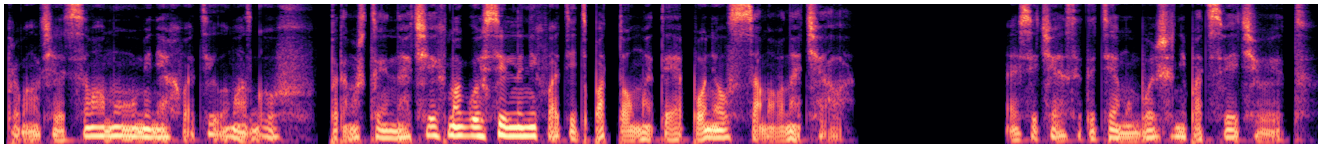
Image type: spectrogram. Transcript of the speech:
Промолчать самому у меня хватило мозгов, потому что иначе их могло сильно не хватить потом, это я понял с самого начала. А сейчас эта тема больше не подсвечивает.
